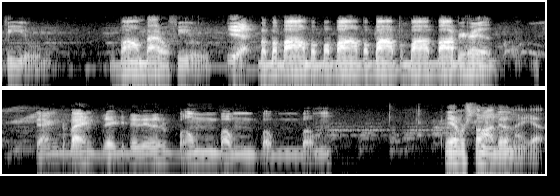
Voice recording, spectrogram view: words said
Field, Bomb Battlefield. Yeah. Ba ba bomb ba ba bomb ba bomb ba bomb bob your head. Dang the bang dig dig bum bum bum bum. Yeah, we're still not doing that yet.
